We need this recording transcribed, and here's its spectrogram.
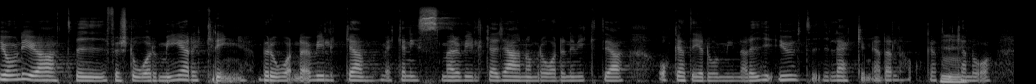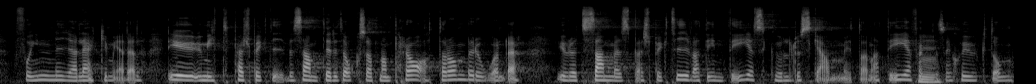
Jo, det är att vi förstår mer kring beroende. Vilka mekanismer, vilka hjärnområden är viktiga och att det då mynnar ut i läkemedel och att mm. vi kan då få in nya läkemedel. Det är ur mitt perspektiv. Samtidigt också att man pratar om beroende ur ett samhällsperspektiv, att det inte är skuld och skam utan att det är faktiskt mm. en sjukdom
